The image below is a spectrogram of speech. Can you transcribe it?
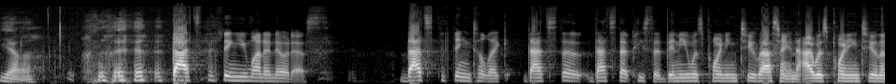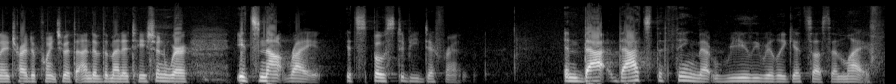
yeah. That's the thing you want to notice. That's the thing to like that's the that's that piece that Vinny was pointing to last night and I was pointing to and then I tried to point to at the end of the meditation where it's not right. It's supposed to be different. And that that's the thing that really really gets us in life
